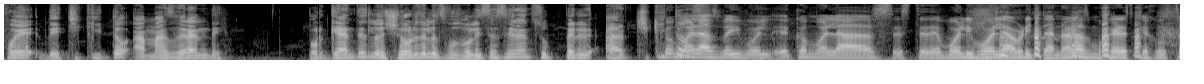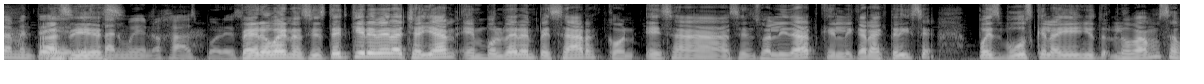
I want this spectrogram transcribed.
fue de chiquito a más grande. Porque antes los shorts de los futbolistas eran súper ah, chiquitos. Como las, béisbol- eh, como las este, de voleibol ahorita, ¿no? Las mujeres que justamente Así están es. muy enojadas por eso. Pero bueno, si usted quiere ver a Chayanne en volver a empezar con esa sensualidad que le caracteriza, pues búsquelo ahí en YouTube. Lo vamos a,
